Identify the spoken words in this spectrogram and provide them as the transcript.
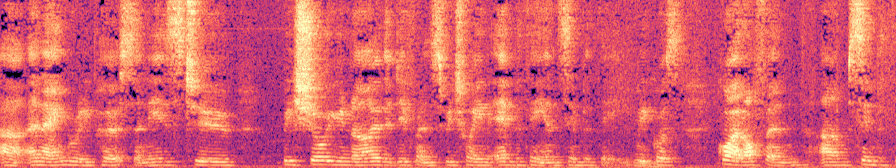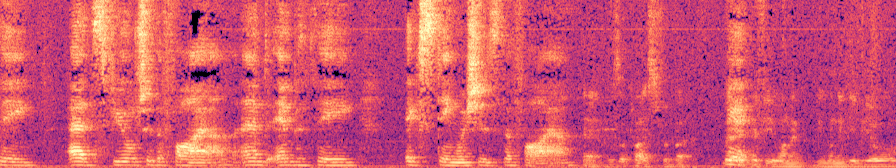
uh, an angry person is to be sure you know the difference between empathy and sympathy Mm. because quite often um, sympathy adds fuel to the fire and empathy extinguishes the fire. yeah, there's a place for both. But Yeah. if you want to, you want to give your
